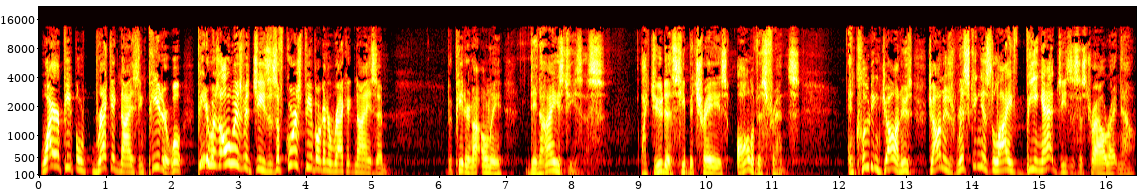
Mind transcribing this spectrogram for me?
why are people recognizing Peter? Well, Peter was always with Jesus. Of course, people are going to recognize him. But Peter not only denies Jesus, like Judas, he betrays all of his friends, including John, who's John who's risking his life being at Jesus' trial right now.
